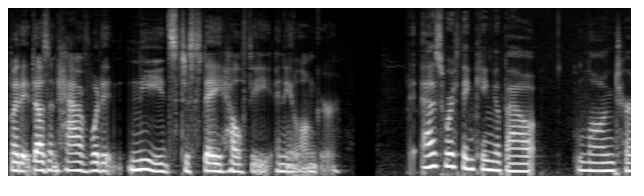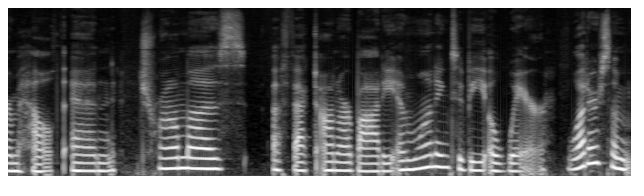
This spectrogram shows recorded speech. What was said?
but it doesn't have what it needs to stay healthy any longer. As we're thinking about long term health and trauma's effect on our body and wanting to be aware. What are some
